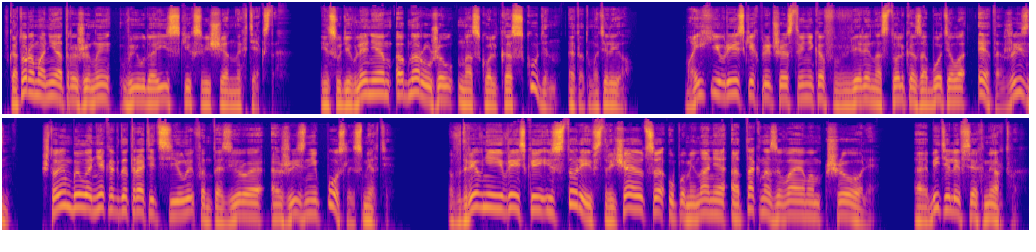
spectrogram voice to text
в котором они отражены в иудаистских священных текстах и с удивлением обнаружил, насколько скуден этот материал. Моих еврейских предшественников в вере настолько заботила эта жизнь, что им было некогда тратить силы, фантазируя о жизни после смерти. В древней еврейской истории встречаются упоминания о так называемом Шеоле, обители всех мертвых.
